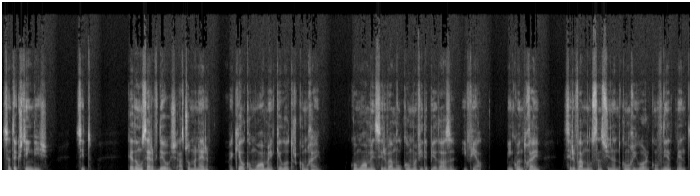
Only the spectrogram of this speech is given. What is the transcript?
Santo Agostinho diz, cito, Cada um serve Deus à sua maneira, aquele como homem, aquele outro como rei. Como homem, sirvamo-lo com uma vida piedosa e fiel. Enquanto rei, sirvamo-lo sancionando com rigor, convenientemente,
